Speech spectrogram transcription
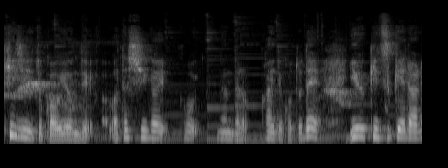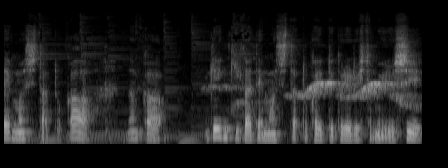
記事とかを読んで私がこうなんだろう書いたことで勇気づけられましたとかなんか元気が出ましたとか言ってくれる人もいるし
